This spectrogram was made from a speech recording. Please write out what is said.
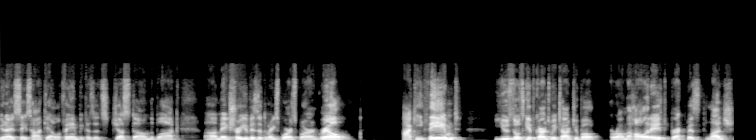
United States Hockey Hall of Fame because it's just down the block. Uh, make sure you visit the Rink Sports Bar and Grill, hockey themed. Use those gift cards we talked to you about around the holidays breakfast, lunch,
